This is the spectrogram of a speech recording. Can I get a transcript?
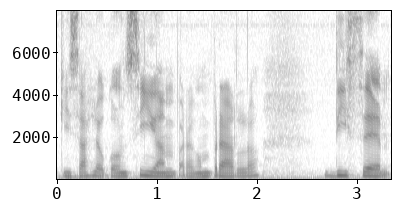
quizás lo consigan para comprarlo. Dice,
